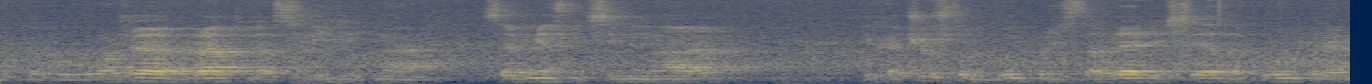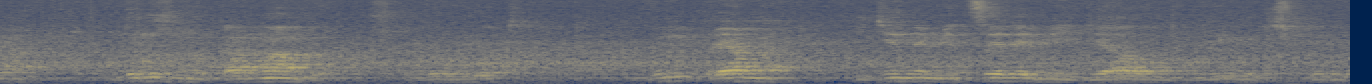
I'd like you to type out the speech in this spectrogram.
ну, как бы уважаю, рад вас видеть на совместных семинарах. И хочу, чтобы вы представляли себя такую прямо дружную команду, чтобы вот вы прямо едиными целями, идеалами двигались вперед.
